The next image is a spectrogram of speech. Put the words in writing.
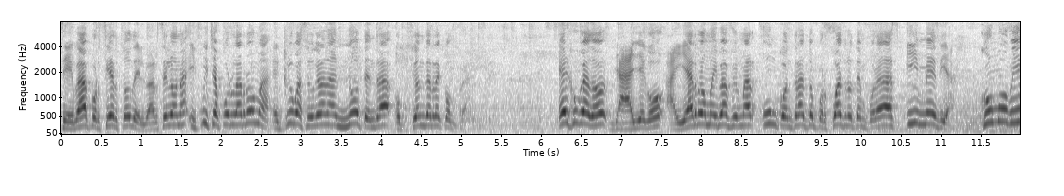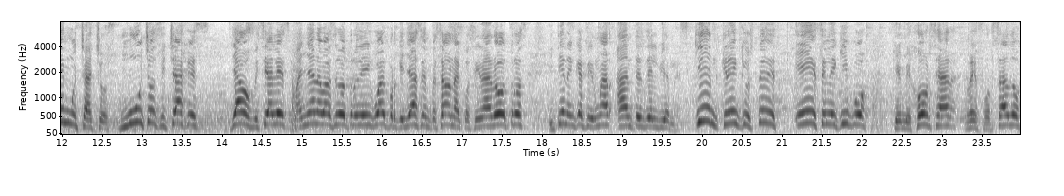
se va, por cierto, del Barcelona y ficha por la Roma. El club azulgrana no tendrá opción de recompra. El jugador ya llegó ahí a Roma y va a firmar un contrato por cuatro temporadas y media. ¿Cómo ven, muchachos? Muchos fichajes ya oficiales. Mañana va a ser otro día igual porque ya se empezaron a cocinar otros y tienen que firmar antes del viernes. ¿Quién creen que ustedes es el equipo que mejor se ha reforzado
